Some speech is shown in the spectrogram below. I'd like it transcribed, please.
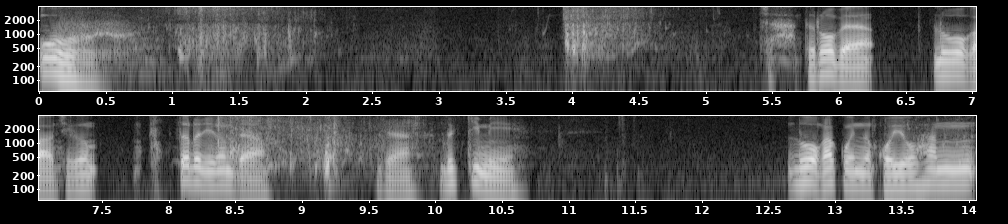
오. 자, 드롭에 루어가 지금 툭 떨어지는데, 이제 느낌이 누워 갖고 있는 고유한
